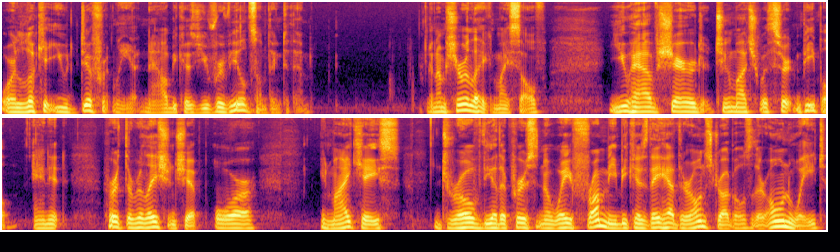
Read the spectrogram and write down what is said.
or look at you differently now because you've revealed something to them. And I'm sure, like myself, you have shared too much with certain people and it hurt the relationship, or in my case, drove the other person away from me because they had their own struggles, their own weight,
